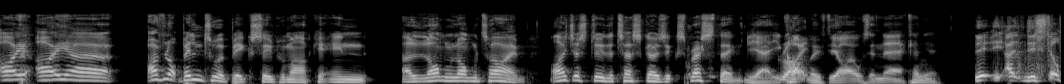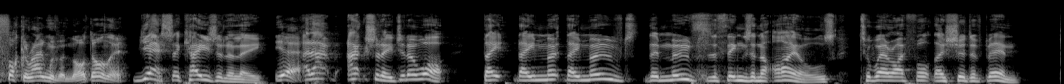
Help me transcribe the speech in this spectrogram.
I I uh I've not been to a big supermarket in a long long time. I just do the Tesco's Express thing. Yeah, you Right. can't move the aisles in there, can you? They, uh, they still fuck around with them though, don't they? Yes, occasionally. Yeah. And that, actually, do you know what? They they they moved they moved the things in the aisles to where I thought they should have been.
